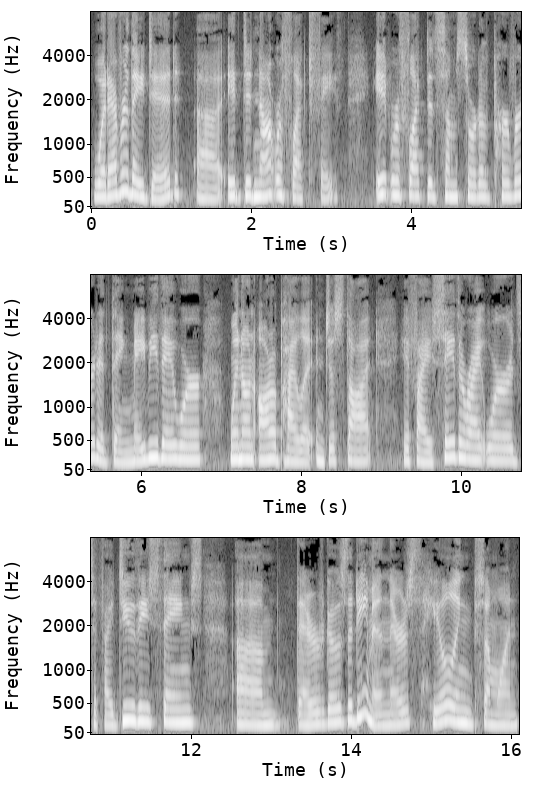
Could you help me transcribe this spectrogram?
whatever they did, uh, it did not reflect faith. It reflected some sort of perverted thing. Maybe they were went on autopilot and just thought, if I say the right words, if I do these things, um, there goes the demon. There's healing someone.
